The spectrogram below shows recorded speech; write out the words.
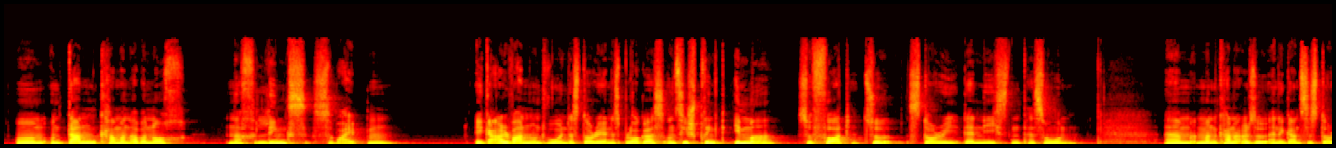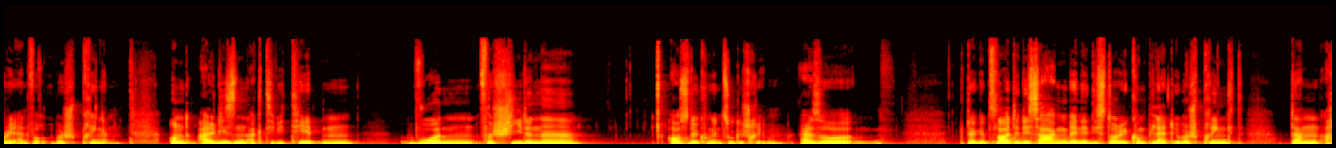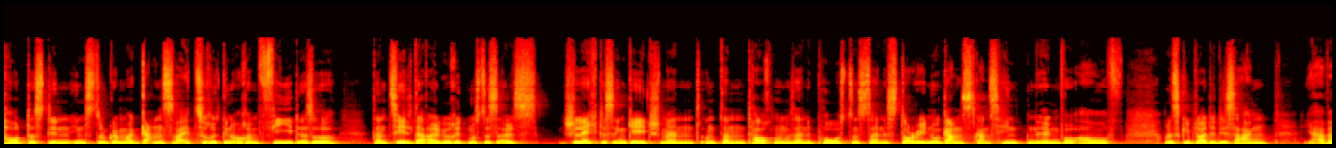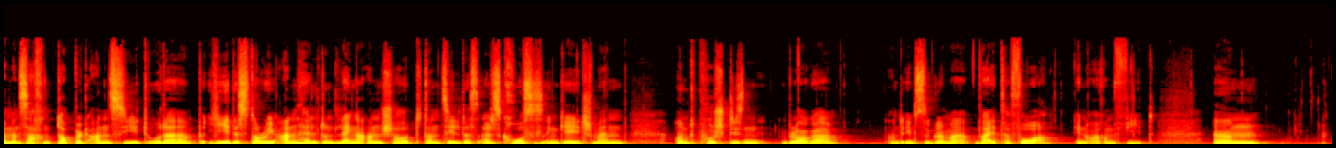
Um, und dann kann man aber noch nach links swipen, egal wann und wo in der Story eines Bloggers, und sie springt immer sofort zur Story der nächsten Person. Ähm, man kann also eine ganze Story einfach überspringen. Und all diesen Aktivitäten wurden verschiedene Auswirkungen zugeschrieben. Also da gibt es Leute, die sagen, wenn ihr die Story komplett überspringt, dann haut das den Instagrammer ganz weit zurück in eurem Feed. Also dann zählt der Algorithmus das als schlechtes Engagement und dann tauchen seine Posts und seine Story nur ganz, ganz hinten irgendwo auf. Und es gibt Leute, die sagen, ja, wenn man Sachen doppelt ansieht oder jede Story anhält und länger anschaut, dann zählt das als großes Engagement und pusht diesen Blogger und Instagrammer weiter vor in eurem Feed. Ähm,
